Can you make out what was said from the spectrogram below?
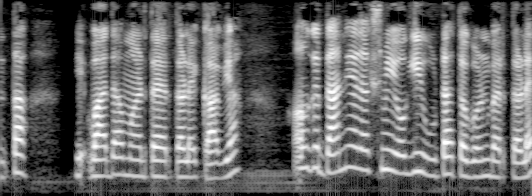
ಅಂತ ವಾದ ಮಾಡ್ತಾ ಇರ್ತಾಳೆ ಕಾವ್ಯ. ಅವಾಗ ಧಾನ್ಯಲಕ್ಷ್ಮಿ ಹೋಗಿ ಊಟ ತಗೊಂಡು ಬರ್ತಾಳೆ.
